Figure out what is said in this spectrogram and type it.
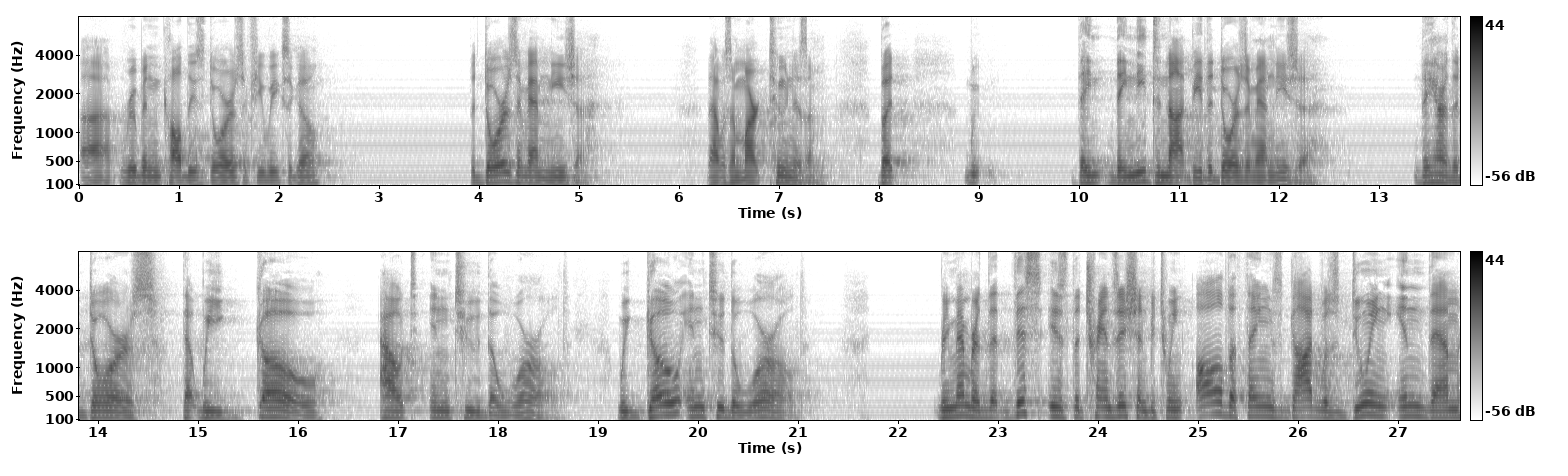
uh, Ruben called these doors a few weeks ago? The doors of amnesia. That was a Mark Toonism. But we, they, they need to not be the doors of amnesia. They are the doors that we go out into the world. We go into the world. Remember that this is the transition between all the things God was doing in them,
